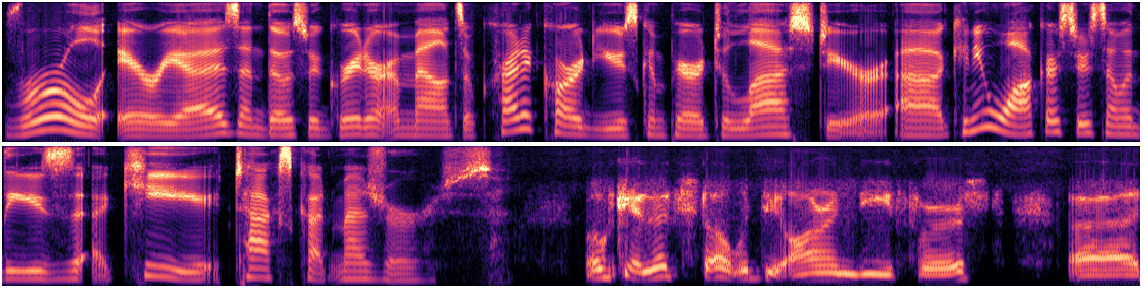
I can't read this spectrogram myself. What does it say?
rural areas and those with greater amounts of credit card use compared to last year. Uh, can you walk us through some of these uh, key tax cut measures? Okay, let's start with the R&D first. Uh,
